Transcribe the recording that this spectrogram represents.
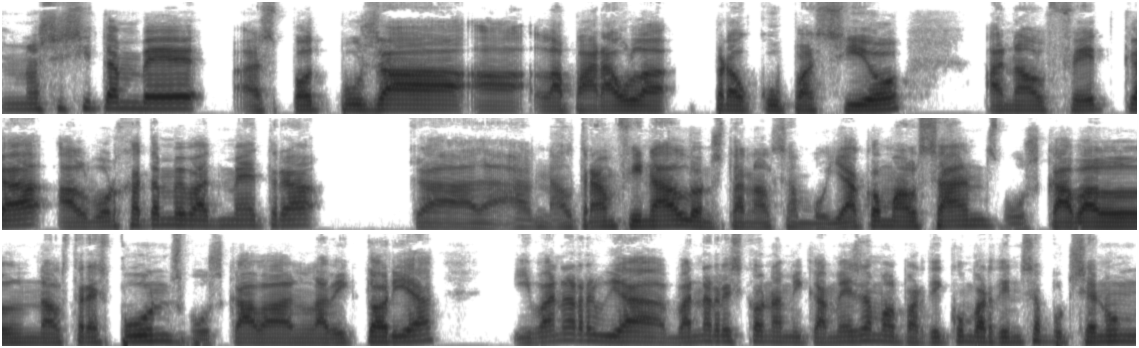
no sé si també es pot posar uh, la paraula preocupació en el fet que el Borja també va admetre que en el tram final, doncs, tant el Sant com el Sants buscaven els tres punts, buscaven la victòria i van, arribar, van arriscar una mica més amb el partit convertint-se potser en un,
